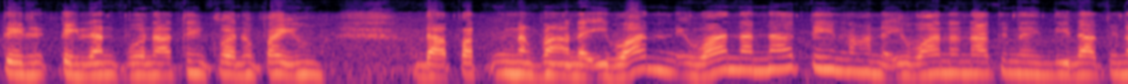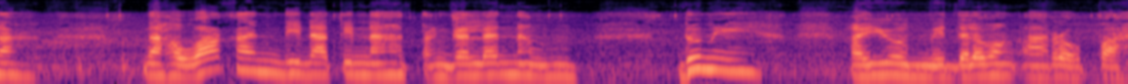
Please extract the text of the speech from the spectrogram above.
tin- tingnan po natin kung ano pa yung dapat ng mga naiwanan, iwanan natin, mga naiwanan natin na hindi natin na nahawakan, hindi natin natanggalan ng dumi. Ayun, may dalawang araw pa.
